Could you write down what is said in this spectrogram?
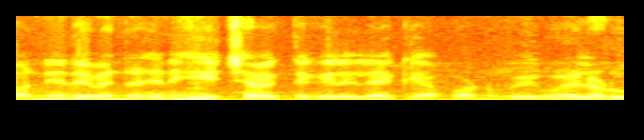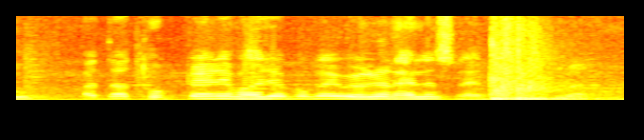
माननीय देवेंद्रजींनी ही इच्छा व्यक्त केलेली आहे की आपण वेगवेगळे लढू. आता थोपटे आणि भाजप काही वेगळं राहिलंच नाही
